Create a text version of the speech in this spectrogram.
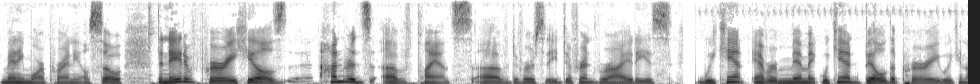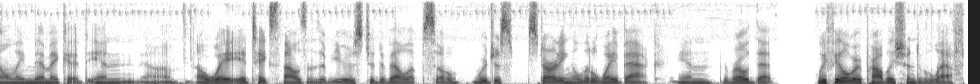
many more perennials. So the native prairie hills, hundreds of plants of diversity, different varieties. We can't ever mimic. We can't build a prairie. We can only mimic it in uh, a way. It takes thousands of years to develop. So we're just starting a little way back in the road that we feel we probably shouldn't have left.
